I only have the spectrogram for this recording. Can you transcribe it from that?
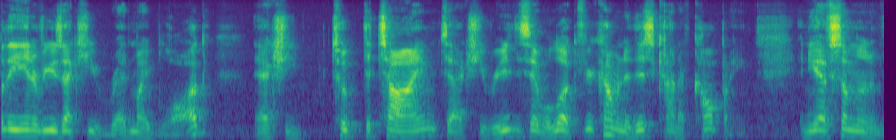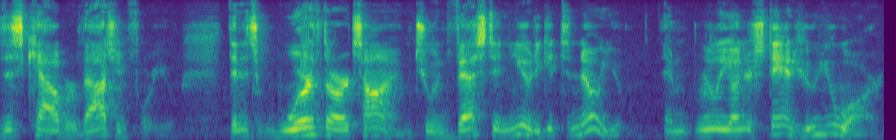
The interviews actually read my blog. They actually took the time to actually read. They said, "Well, look, if you're coming to this kind of company and you have someone of this caliber vouching for you, then it's worth our time to invest in you to get to know you and really understand who you are.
